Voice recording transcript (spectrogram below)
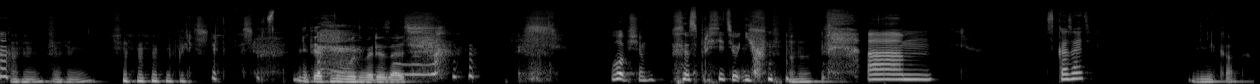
Нет, я это не буду вырезать. В общем, спросите у них. Сказать? Никак.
